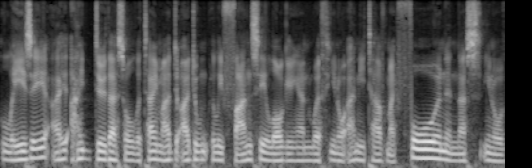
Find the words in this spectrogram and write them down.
lazy. I, I do this all the time. I, do, I don't really fancy logging in with, you know, I need to have my phone and this, you know,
